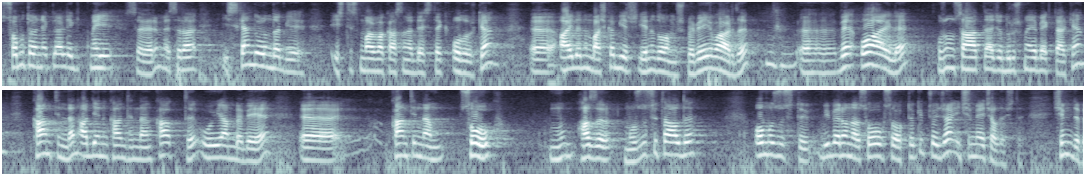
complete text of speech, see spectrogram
somut örneklerle gitmeyi severim. Mesela İskenderun'da bir istismar vakasına destek olurken e, ailenin başka bir yeni doğmuş bebeği vardı. E, ve o aile uzun saatlerce duruşmaya beklerken kantinden, adliyenin kantinden kalktı uyuyan bebeğe e, kantinden soğuk, hazır muzlu süt aldı. O muzlu sütü biberona soğuk soğuk döküp çocuğa içirmeye çalıştı. Şimdi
